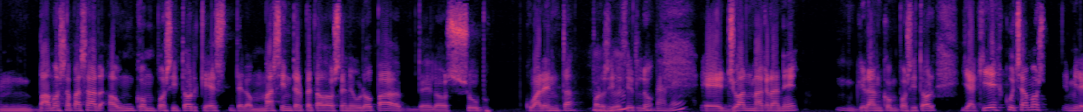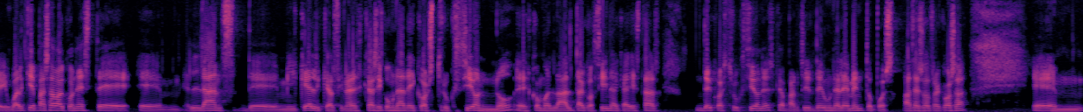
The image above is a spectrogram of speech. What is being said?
vamos a pasar a un compositor que es de los más interpretados en Europa, de los sub 40, por así decirlo, eh, Joan Magrané, gran compositor. Y aquí escuchamos, mira, igual que pasaba con este eh, Lance de Miquel, que al final es casi como una deconstrucción, ¿no? Es como en la alta cocina, que hay estas deconstrucciones, que a partir de un elemento, pues haces otra cosa. Eh,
